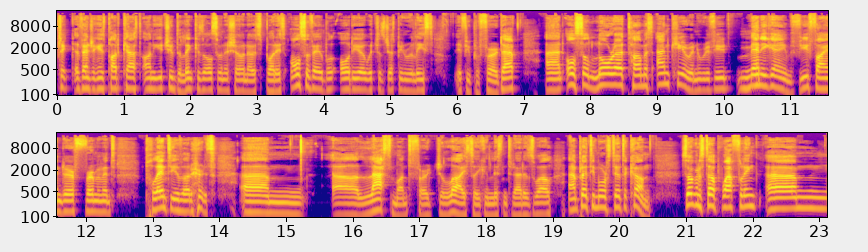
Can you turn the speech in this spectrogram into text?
click Adventure Games Podcast on YouTube. The link is also in the show notes, but it's also available audio, which has just been released if you prefer that. And also, Laura, Thomas, and Kieran reviewed many games Viewfinder, Firmament, plenty of others um, uh, last month for July, so you can listen to that as well. And plenty more still to come. So I'm going to stop waffling. Um,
